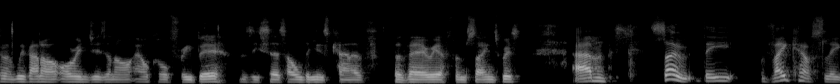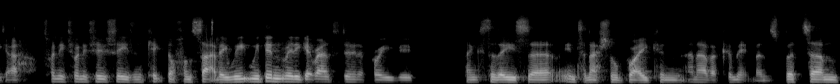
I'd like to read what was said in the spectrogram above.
uh, we've had our oranges and our alcohol-free beer, as he says, holding his can of Bavaria from Sainsbury's. Um, so the Veikkausliiga 2022 season kicked off on Saturday. We we didn't really get around to doing a preview, thanks to these uh, international break and, and other commitments. But um,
